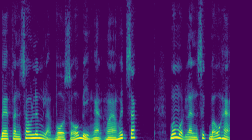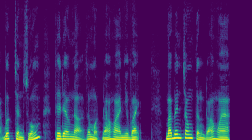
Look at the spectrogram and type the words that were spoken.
Về phần sau lưng là vô số bỉ ngạn hoa huyết sắc. Mỗi một lần xích mẫu hạ bước chân xuống thì đều nở ra một đóa hoa như vậy. Mà bên trong từng đóa hoa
